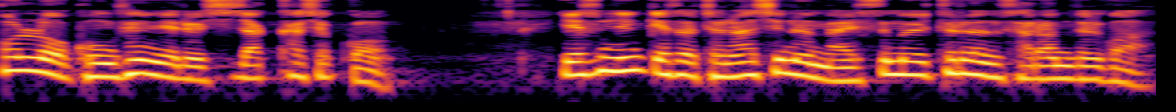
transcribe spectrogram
홀로 공생애를 시작하셨고 예수님께서 전하시는 말씀을 들은 사람들과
